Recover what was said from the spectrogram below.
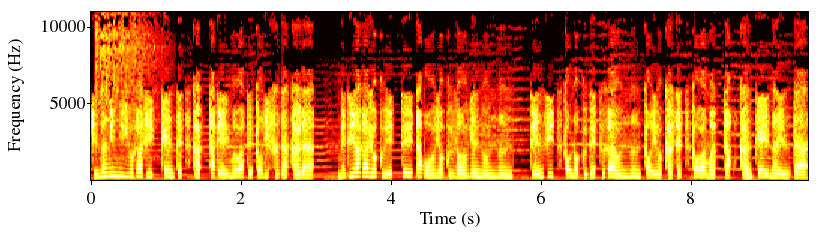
ちなみにユガ実験で使ったゲームはテトリスだから、メディアがよく言っていた暴力表現云々、現実との区別が云々という仮説とは全く関係ないんだ。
